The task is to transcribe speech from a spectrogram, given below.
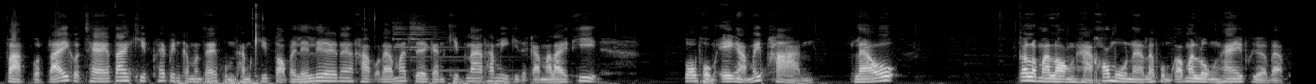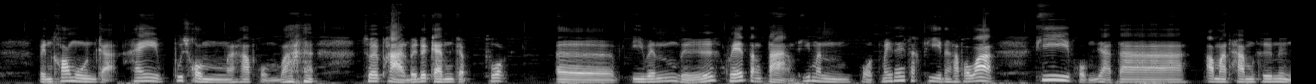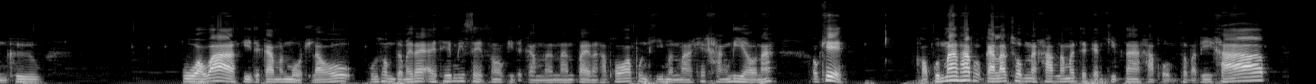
ฝากกดไลค์กดแชร์ใต้คลิปให้เป็นกำลังใจให้ผมทำคลิปต่อไปเรื่อยๆนะครับ แล้วมาเจอกันคลิปหน้าถ้ามีกิจกรรมอะไรที่ตัวผมเองอะไม่ผ่าน แล้วก็เรามาลองหาข้อมูลนะ แล้วผมก็มาลงให้เผื่อแบบเป็นข้อมูลกับให้ผู้ชมนะครับผมว่าช่วยผ่านไปด้วยกันกับพวกเอ่ออีเวนต์หรือเควสต่างๆ ที่มันปลดไม่ได้สักทีนะครับ เพราะว่าที่ผมอยากจะเอามาทำคือหนึ่งคือ กลัวว่ากิจกรรมมันหมด แล้วผู้ชมจะไม่ได้ไอเทมพิเศษสำหรับกิจกรรมนั้นๆไปนะครับ เพราะว่าบางทีมันมาแค่ครั้งเดียวนะ โอเค ขอบคุณมากครับกับการรับชมนะครับ แล้วมาเจอกันคลิปหน้าครับผม สวัสดีครับ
